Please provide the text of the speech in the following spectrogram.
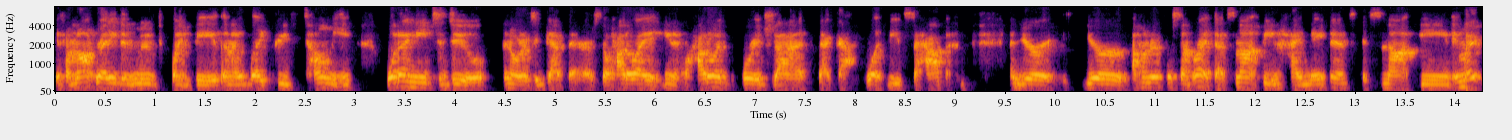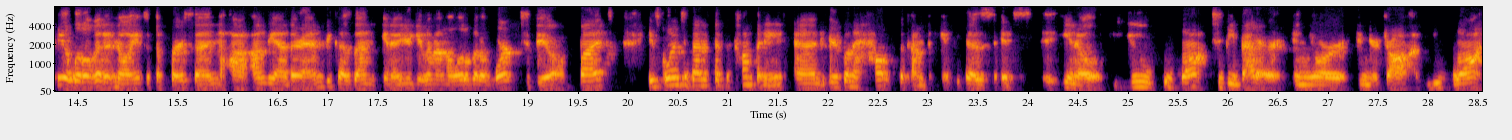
If I'm not ready to move to point B, then I would like for you to tell me what I need to do in order to get there. So how do I, you know, how do I bridge that that gap? What needs to happen? And you're you're 100% right. That's not being high maintenance. It's not being. It might be a little bit annoying to the person uh, on the other end because then you know you're giving them a little bit of work to do, but it's going to benefit the company and you're going to help the company because it's you know you want to be better in your in your job. You want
